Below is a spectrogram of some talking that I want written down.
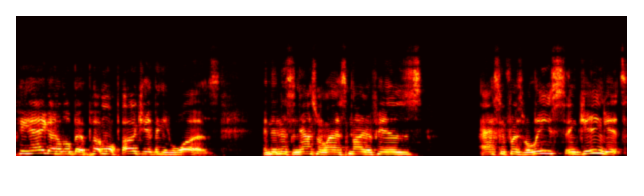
he had got a little bit more pudgy than he was. And then this announcement last night of his asking for his release and getting it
